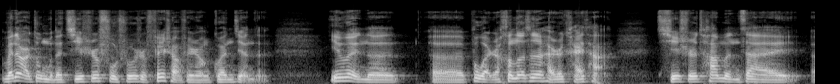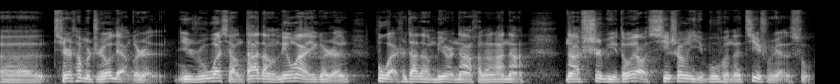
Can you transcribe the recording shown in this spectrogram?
维纳尔杜姆的及时复出是非常非常关键的，因为呢，呃，不管是亨德森还是凯塔，其实他们在，呃，其实他们只有两个人。你如果想搭档另外一个人，不管是搭档米尔纳和拉拉纳，那势必都要牺牲一部分的技术元素，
